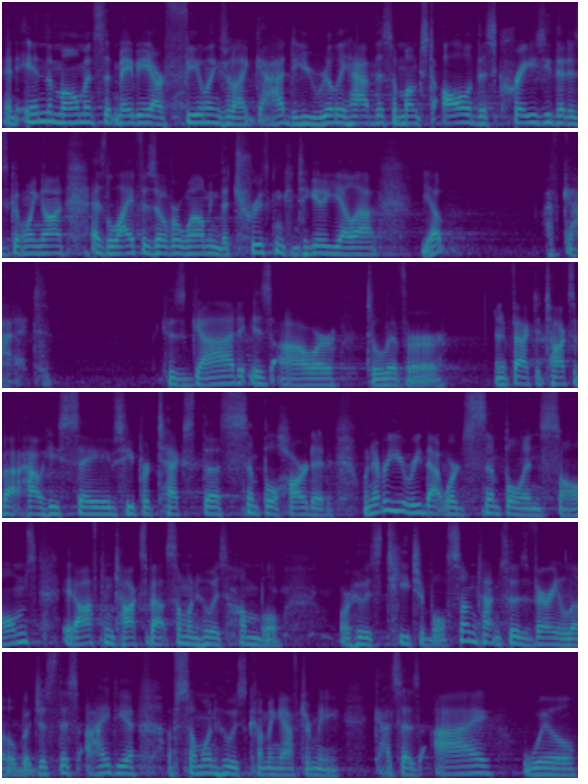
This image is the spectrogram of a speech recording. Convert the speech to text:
And in the moments that maybe our feelings are like, God, do you really have this amongst all of this crazy that is going on as life is overwhelming? The truth can continue to yell out, Yep, I've got it because God is our deliverer. And in fact, it talks about how he saves, he protects the simple hearted. Whenever you read that word simple in Psalms, it often talks about someone who is humble or who is teachable, sometimes who is very low, but just this idea of someone who is coming after me. God says, I will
